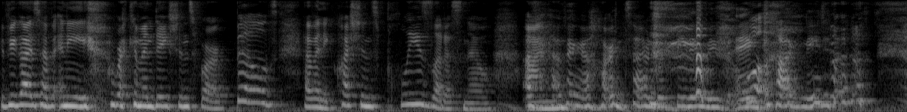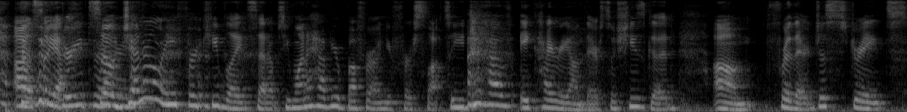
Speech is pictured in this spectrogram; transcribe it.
if you guys have any recommendations for our builds, have any questions, please let us know. I'm I'm having a hard time defeating these Well- incognitos. Uh, so yeah, so generally for Keyblade setups, you want to have your buffer on your first slot. So you do have a Kairi on there, so she's good um, for there, just straight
